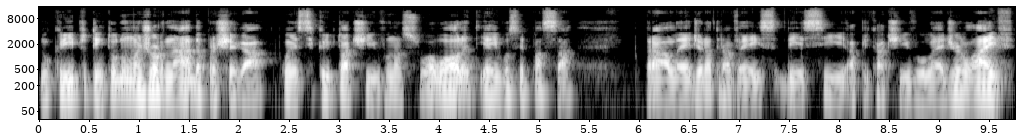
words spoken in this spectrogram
no cripto, tem toda uma jornada para chegar com esse criptoativo na sua wallet e aí você passar para a Ledger através desse aplicativo Ledger Live.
